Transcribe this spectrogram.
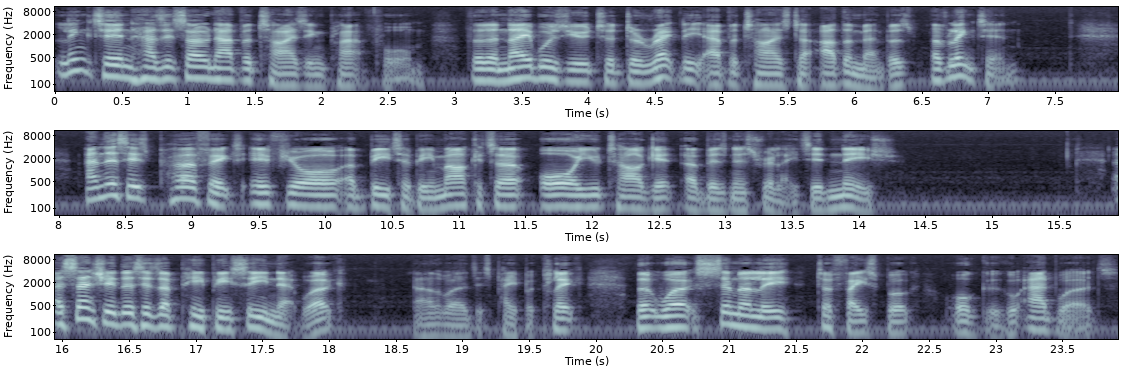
LinkedIn has its own advertising platform that enables you to directly advertise to other members of LinkedIn. And this is perfect if you're a B2B marketer or you target a business related niche. Essentially, this is a PPC network, in other words, it's pay per click, that works similarly to Facebook or Google AdWords.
